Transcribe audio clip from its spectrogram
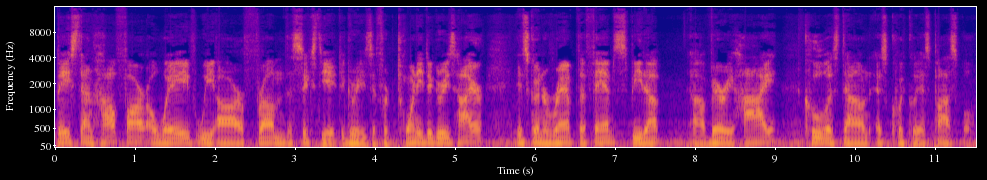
based on how far away we are from the 68 degrees. If we're 20 degrees higher, it's going to ramp the fan speed up uh, very high, cool us down as quickly as possible.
